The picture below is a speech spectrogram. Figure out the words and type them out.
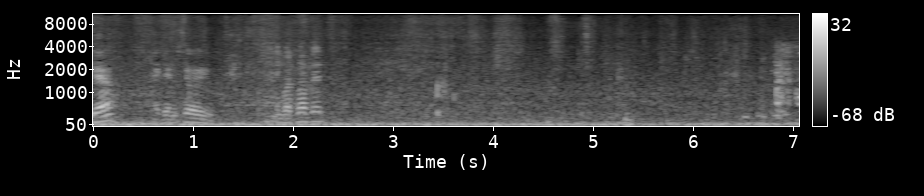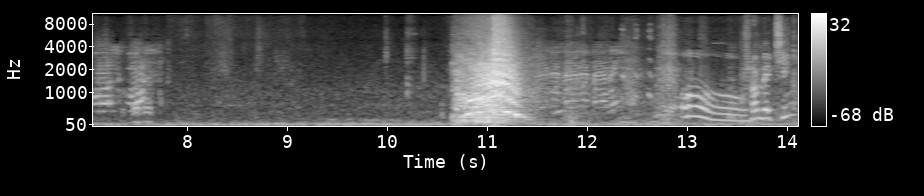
Yeah, I can show you. What was it? Oh. Trumpeting?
